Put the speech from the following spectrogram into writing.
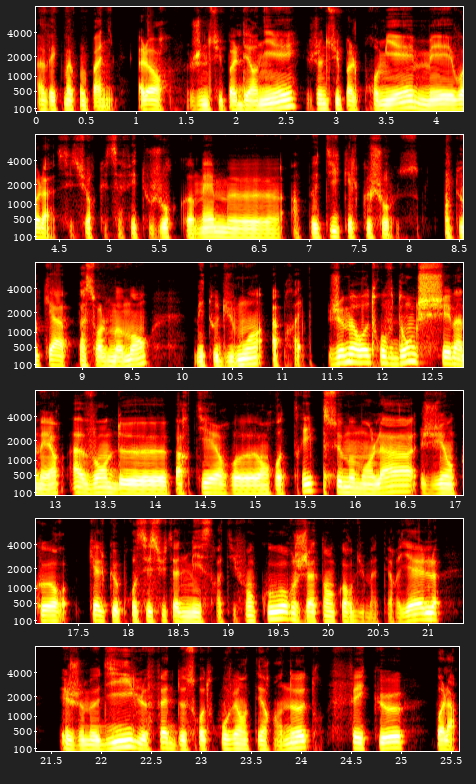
avec ma compagne. Alors, je ne suis pas le dernier, je ne suis pas le premier, mais voilà, c'est sûr que ça fait toujours quand même euh, un petit quelque chose. En tout cas, pas sur le moment, mais tout du moins après. Je me retrouve donc chez ma mère avant de partir euh, en road trip. À ce moment-là, j'ai encore quelques processus administratifs en cours, j'attends encore du matériel, et je me dis, le fait de se retrouver en terrain neutre fait que, voilà,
